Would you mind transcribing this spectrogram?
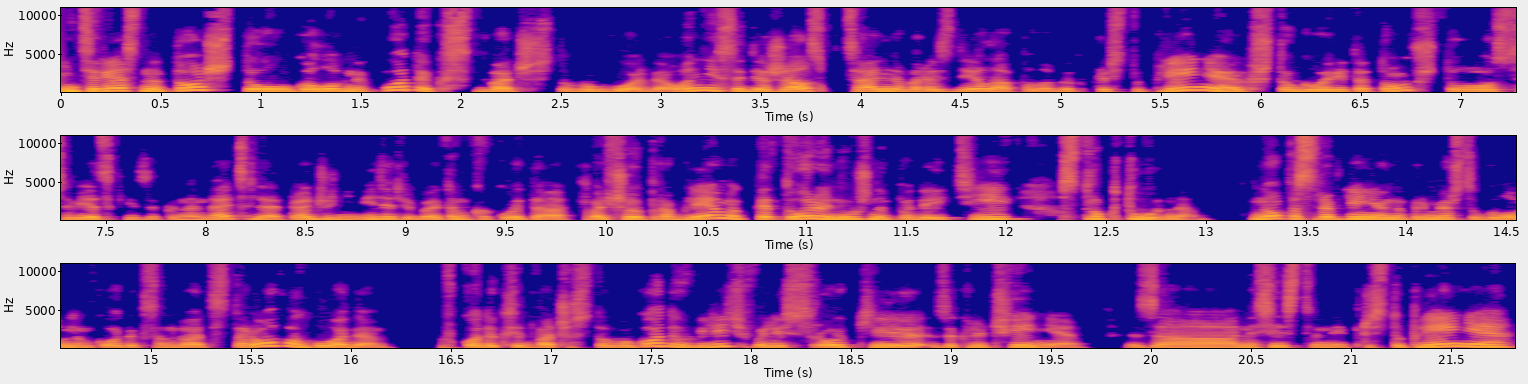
Интересно то, что Уголовный кодекс 26 года, он не содержал специального раздела о половых преступлениях, что говорит о том, что советские законодатели, опять же, не видели в этом какой-то большой проблемы, к которой нужно подойти структурно. Но по сравнению, например, с Уголовным кодексом 22 года, в кодексе 26 года увеличивались сроки заключения за насильственные преступления.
